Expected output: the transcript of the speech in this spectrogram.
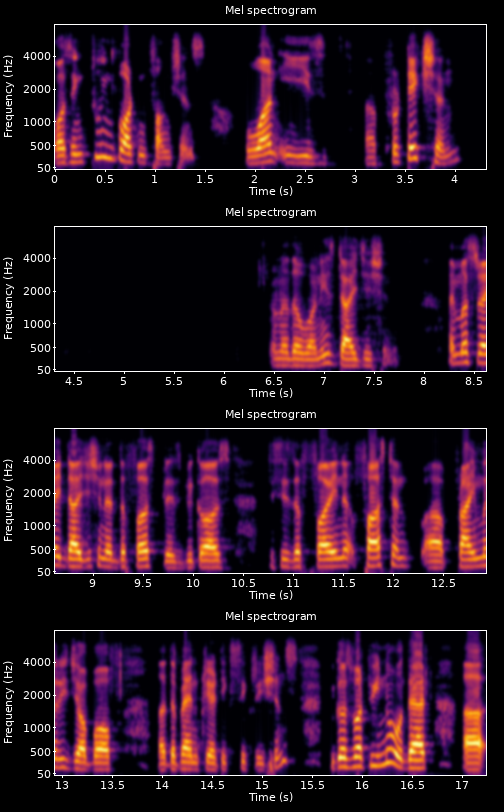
causing two important functions. One is uh, protection another one is digestion. I must write digestion at the first place because this is the final, first and uh, primary job of uh, the pancreatic secretions. Because what we know that uh,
